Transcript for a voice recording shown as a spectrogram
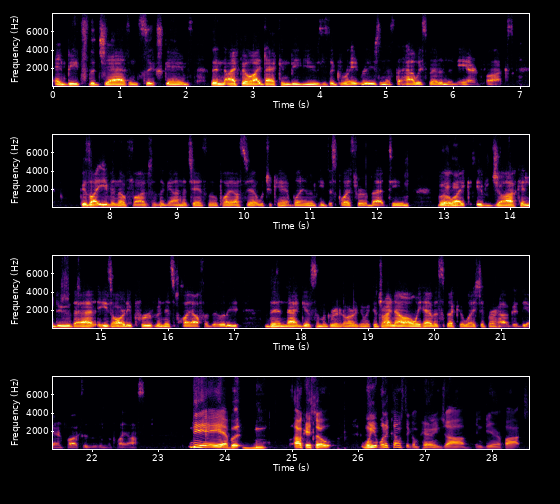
and beats the Jazz in six games, then I feel like that can be used as a great reason as to how he's better than De'Aaron Fox. Because like even though Fox hasn't gotten a chance in the playoffs yet, which you can't blame him, he just plays for a bad team. But mm-hmm. like if Ja can do that, he's already proven his playoff ability. Then that gives him a great argument. Because right now, all we have is speculation for how good De'Aaron Fox is in the playoffs. Yeah, yeah, but mm, okay. So when when it comes to comparing Ja and De'Aaron Fox,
